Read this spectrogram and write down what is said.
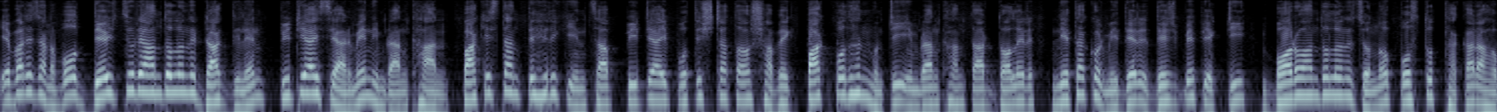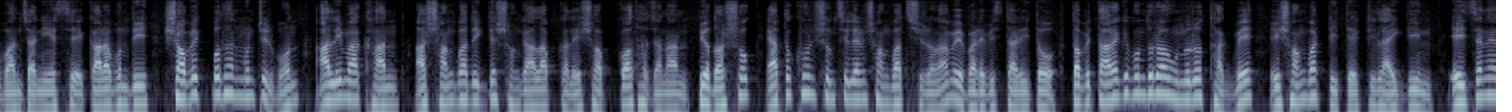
এবারে জানাব, দেশজুড়ে আন্দোলনের ডাক দিলেন PTI chairman Imran Khan. Pakistan Tehreek Insaf PTI প্রতিষ্ঠাতা সাবেক পাক প্রধানমন্ত্রী ইমরান খান তার দলের নেতাকর্মীদের দেশব্যাপী একটি বড় আন্দোলনের জন্য প্রস্তুত থাকার আহ্বান জানিয়েছে। কারাবন্দী সাবেক প্রধানমন্ত্রীর বোন আলিমা খান আর সাংবাদিকদের সঙ্গে আলাপকালে সব কথা জানান। প্রিয় দর্শক, এতক্ষণ শুনছিলেন সংবাদ শিরোনাম, এবারে বিস্তারিত। তবে তার আগে বন্ধুরা, অনুরোধ থাকবে এই সংবাদটিতে একটি লাইক দিন। এই চ্যানেলে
